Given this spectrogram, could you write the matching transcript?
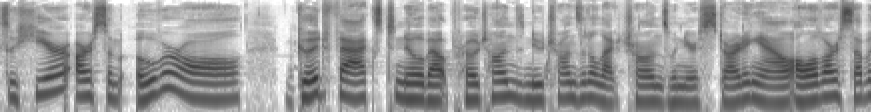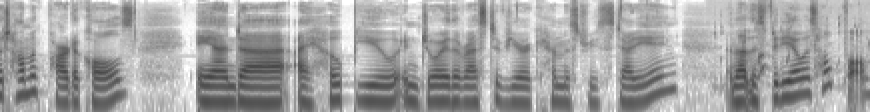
so here are some overall good facts to know about protons, neutrons, and electrons when you're starting out all of our subatomic particles. And uh, I hope you enjoy the rest of your chemistry studying and that this video was helpful.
